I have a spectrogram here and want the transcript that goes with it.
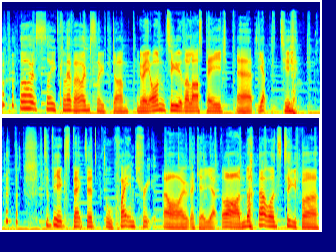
oh, it's so clever. I'm so dumb. Anyway, on to the last page. Uh, yep. To to be expected. Oh, quite intrigued. Oh, okay, yeah. Oh, no, that one's too far.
